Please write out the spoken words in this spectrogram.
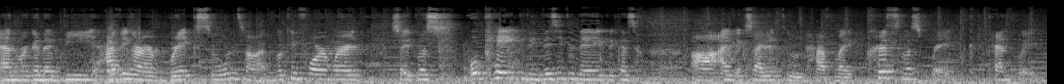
and we're gonna be having our break soon so I'm looking forward. So it was okay to be busy today because uh, I'm excited to have my Christmas break. Can't wait.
